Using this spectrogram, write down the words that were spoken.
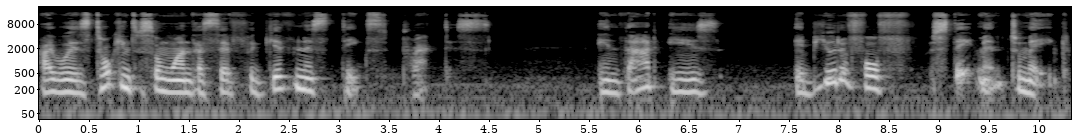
I was talking to someone that said forgiveness takes practice. And that is a beautiful statement to make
